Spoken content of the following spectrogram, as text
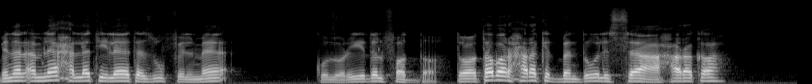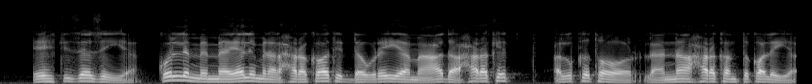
من الأملاح التي لا تذوب في الماء كلوريد الفضة. تعتبر حركة بندول الساعة حركة اهتزازية. كل مما يلي من الحركات الدورية ما عدا حركة القطار لأنها حركة انتقالية.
